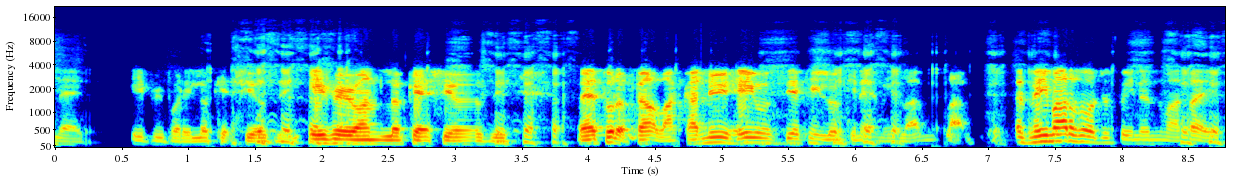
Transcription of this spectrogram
lad, everybody look at Shieldsy. Everyone look at Shieldsy." That's what it felt like. I knew he was definitely looking at me. Like, like he might as well just been in my face.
